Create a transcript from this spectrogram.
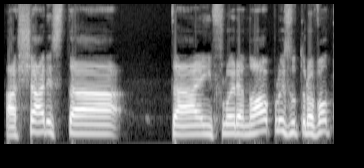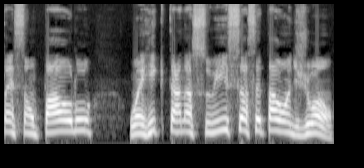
a Char está, está em Florianópolis, o Trovão está em São Paulo, o Henrique está na Suíça. Você está onde, João?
